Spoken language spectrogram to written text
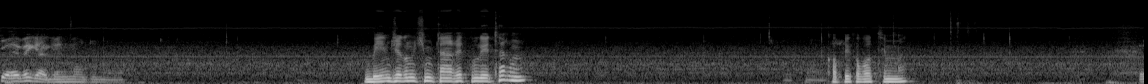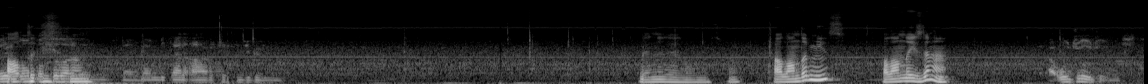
şu eve gel benim olduğum eve. Benim canım için bir tane Red Bull yeter mi? Kapıyı kapatayım ben. Ev Altı bombası kişi var falan. benim. Yani ben bir tane ağrı kesici görüyorum. Ben ne dedim olması var. Alanda mıyız? Alandayız değil mi? Ya ucu ucu işte.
